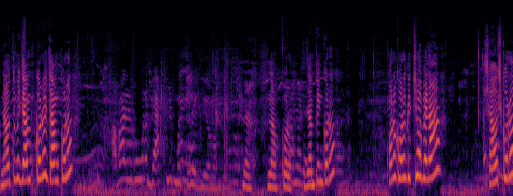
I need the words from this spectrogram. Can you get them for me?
নাও, তুমি জাম্প করো জাম্প করো। দিও না না করো। জাম্পিং করো। করো করো, কিছু হবে না। সাহস করো।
